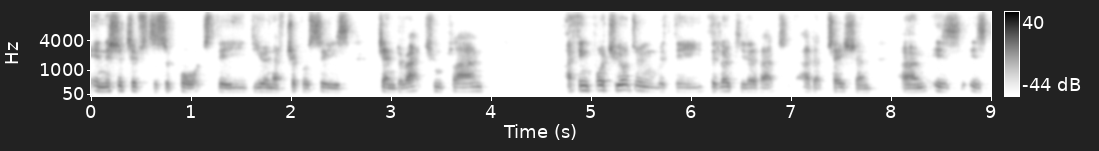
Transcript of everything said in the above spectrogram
initiatives to support the, the UNFCCC's Gender Action Plan. I think what you're doing with the, the locally led adaptation um, is, is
